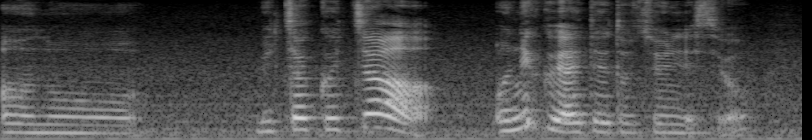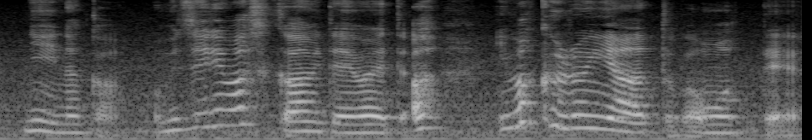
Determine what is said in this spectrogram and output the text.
あのめちゃくちゃお肉焼いてる途中にですよ。になんか「お水いりますか?」みたいに言われて「あ今来るんや」とか思って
